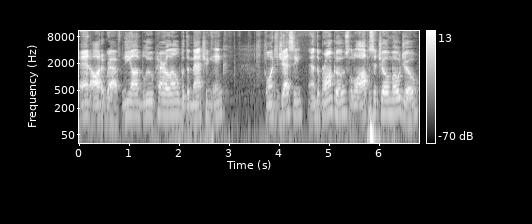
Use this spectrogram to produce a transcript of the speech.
and autograph. Neon blue parallel with the matching ink. Going to Jesse and the Broncos. Little opposite Joe Mojo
